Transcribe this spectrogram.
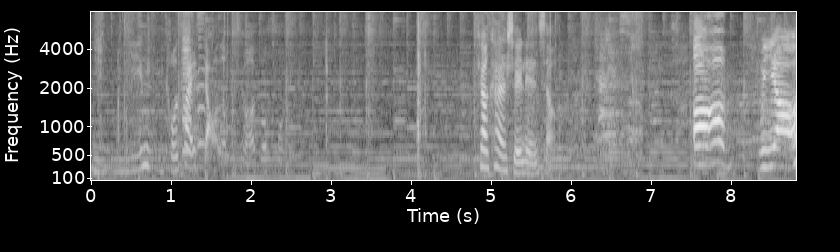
你你你头太小了，不行，我要坐后面。这样看谁脸小？哦，不要。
